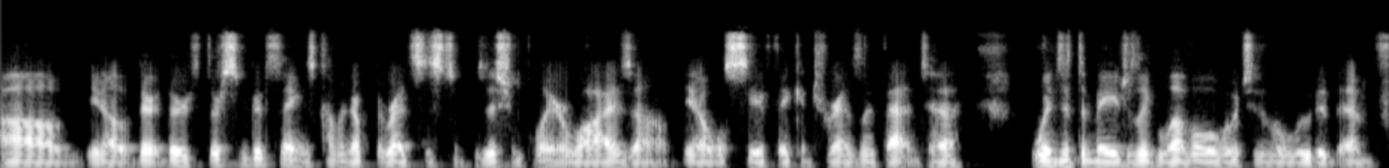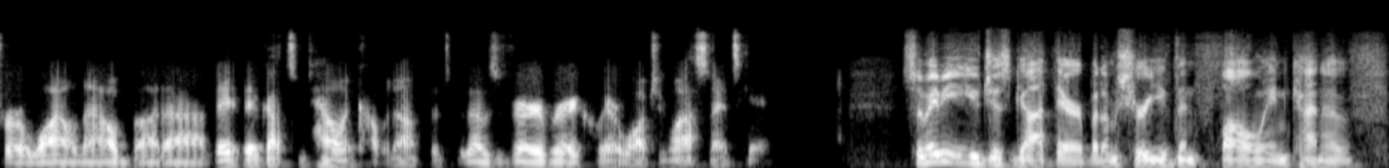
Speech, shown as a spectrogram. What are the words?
um, you know, there, there's there's some good things coming up the red system position player wise. Um, you know, we'll see if they can translate that into wins at the major league level, which has eluded them for a while now. But uh, they they've got some talent coming up. It's, that was very very clear watching last night's game. So maybe you just got there, but I'm sure you've been following kind of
